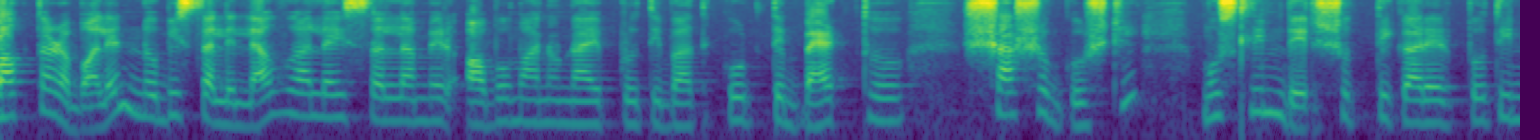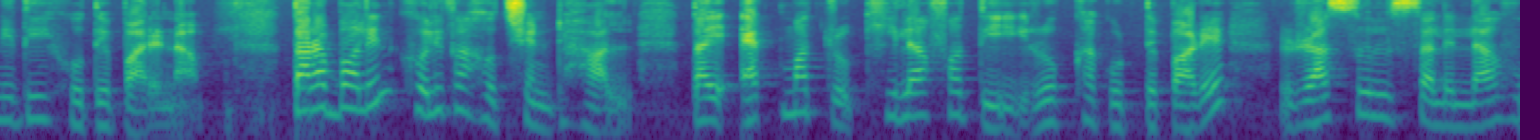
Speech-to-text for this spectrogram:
বক্তারা বলেন, নবী সাল্লাহু আলাইসাল্লামের অবমাননায় প্রতিবাদ করতে ব্যর্থ শাসক গোষ্ঠী মুসলিমদের সত্যিকারের প্রতিনিধি হতে পারে না। তারা বলেন, খলিফা হচ্ছেন ঢাল, তাই একমাত্র খিলাফাতি রক্ষা করতে পারে রাসুল সাল্লাহু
